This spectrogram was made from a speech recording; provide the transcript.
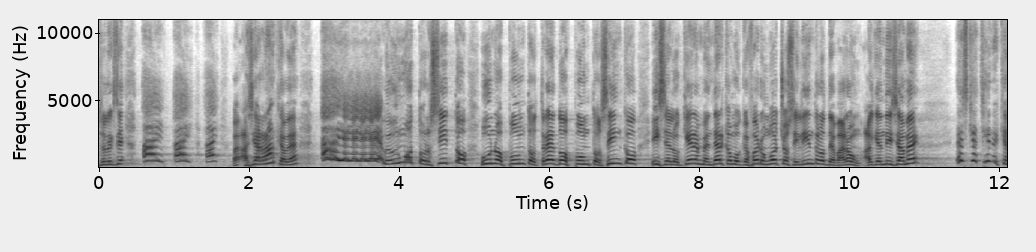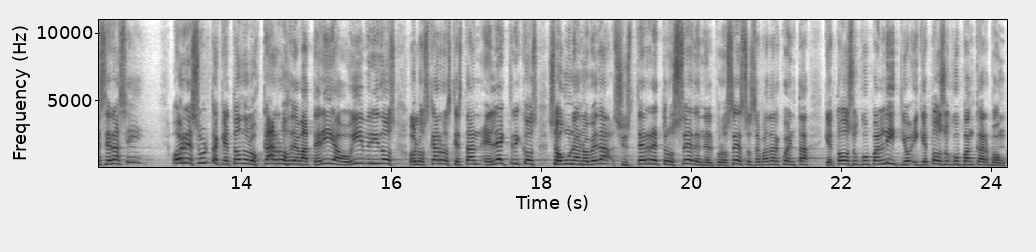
Se le dice, ay, ay, ay. Así arranca, ¿verdad? Ay, ay, ay, ay, Un motorcito 1.3, 2.5 y se lo quieren vender como que fueron 8 cilindros de varón. ¿Alguien dice amén? Es que tiene que ser así. Hoy resulta que todos los carros de batería o híbridos o los carros que están eléctricos son una novedad. Si usted retrocede en el proceso se va a dar cuenta que todos ocupan litio y que todos ocupan carbón.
